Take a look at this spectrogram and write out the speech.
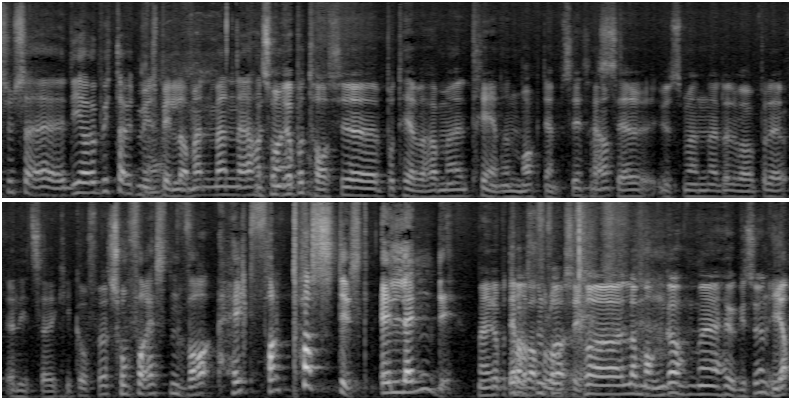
synes jeg, De har jo bytta ut mye spillere, men, men eh, Jeg så en reportasje på TV her med treneren Mark Dempsey, som Ja. ser ut som en Eller det var på det eliteseriekickoffet. Som forresten var helt fantastisk elendig! Men reportasjen fra, fra La Manga med Haugesund, Ja.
